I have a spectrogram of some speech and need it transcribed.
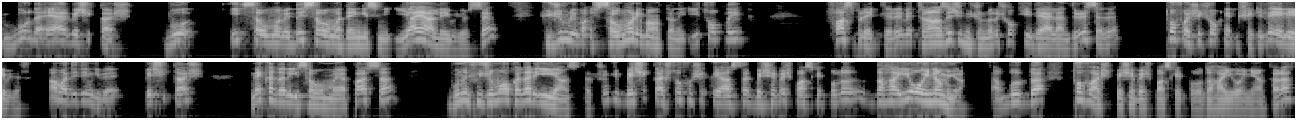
Burada eğer Beşiktaş bu iç savunma ve dış savunma dengesini iyi ayarlayabilirse hücum riba- savunma reboundlarını iyi toplayıp fast breakleri ve transition hücumları çok iyi değerlendirirse de Tofaş'ı çok net bir şekilde eleyebilir. Ama dediğim gibi Beşiktaş ne kadar iyi savunma yaparsa bunu hücuma o kadar iyi yansıtır. Çünkü Beşiktaş Tofaş'ı kıyasla 5'e 5 basketbolu daha iyi oynamıyor. Yani burada Tofaş 5'e 5 basketbolu daha iyi oynayan taraf.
